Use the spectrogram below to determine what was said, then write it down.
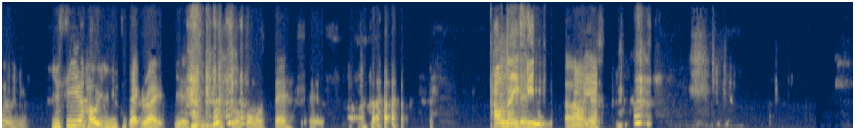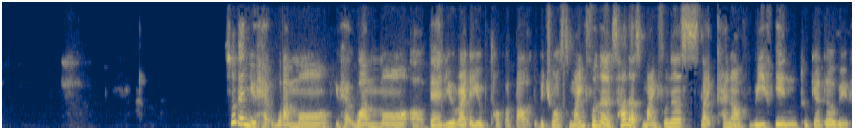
so you see how it leads back right? Yes it comes to a form of test and, how and a nicely test, uh, oh yeah so then you had one more you had one more uh, value right that you talk about which was mindfulness. How does mindfulness like kind of weave in together with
